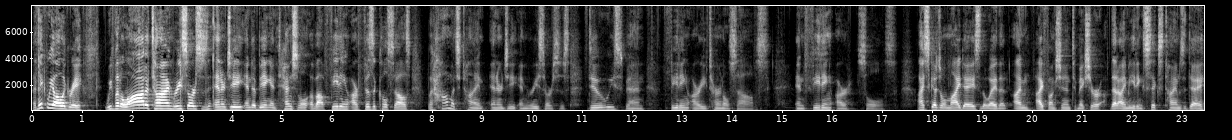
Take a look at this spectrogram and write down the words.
I think we all agree we put a lot of time, resources, and energy into being intentional about feeding our physical selves but how much time, energy, and resources do we spend feeding our eternal selves and feeding our souls? I schedule my days the way that I'm, I function to make sure that I'm eating six times a day.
